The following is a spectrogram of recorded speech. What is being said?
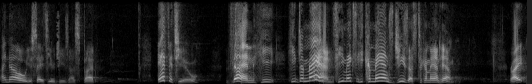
I know you say it's you, Jesus, but if it's you, then he, he demands, he makes, he commands Jesus to command him. Right?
